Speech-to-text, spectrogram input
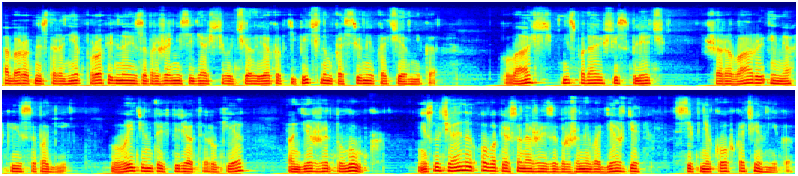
оборотной стороне профильное изображение сидящего человека в типичном костюме кочевника. Плащ, не спадающий с плеч, шаровары и мягкие сапоги. Вытянутой вперед руке он держит лук – не случайно оба персонажа изображены в одежде степняков-кочевников.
